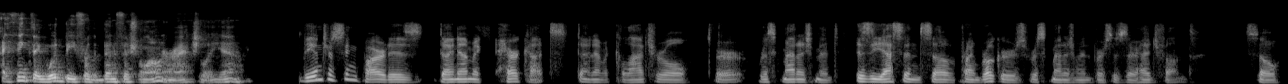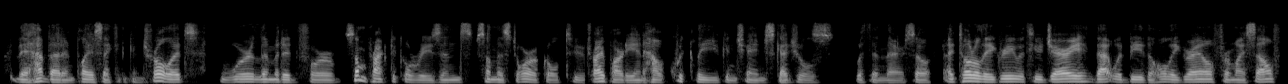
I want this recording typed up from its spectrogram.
I think they would be for the beneficial owner, actually. Yeah. The interesting part is dynamic haircuts, dynamic collateral or risk management is the essence of prime brokers risk management versus their hedge fund. So they have that in place. They can control it. We're limited for some practical reasons, some historical to tri-party and how quickly you can change schedules within there. So I totally agree with you, Jerry. That would be the holy grail for myself.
